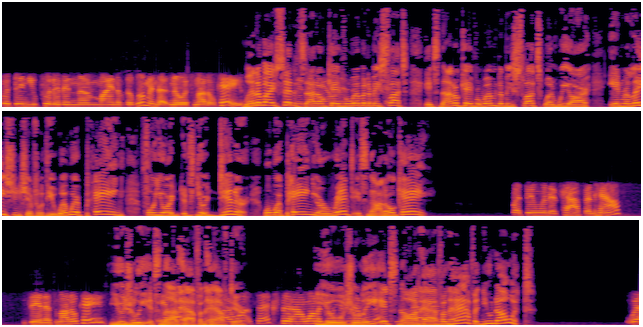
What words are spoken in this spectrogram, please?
But then you put it in the mind of the woman that, no, it's not okay. When So have I said it's not okay for women to be sluts? It's not okay for women to be sluts when we are in relationships with you, when we're paying for your your dinner, when we're paying your rent. It's not okay. But then when it's half and half, then it's not okay. Usually, it's If not I- half and half, I want sex, then I want to Usually, it's not half and half, and you know it. Well,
